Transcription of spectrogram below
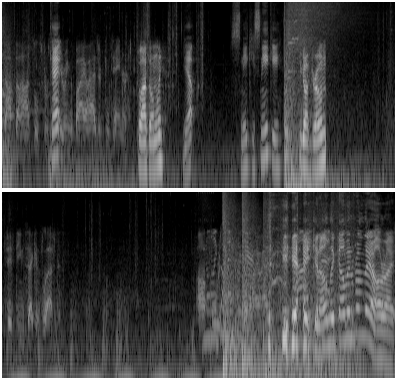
Stop the hostiles from 'Kay. securing the biohazard container. Glass only. Yep. Sneaky, sneaky. You got drone. 15 seconds left. Op Can only come in securing through there. yeah, you can only come in from there. All right.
